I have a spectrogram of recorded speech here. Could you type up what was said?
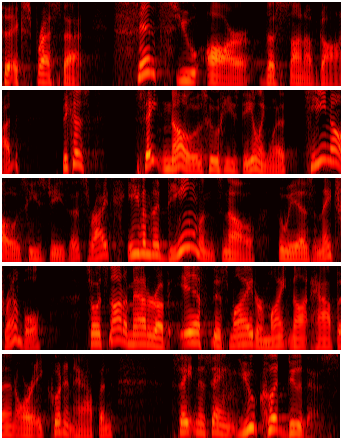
to express that. Since you are the Son of God, because Satan knows who he's dealing with. He knows he's Jesus, right? Even the demons know who he is and they tremble. So it's not a matter of if this might or might not happen or it couldn't happen. Satan is saying, You could do this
